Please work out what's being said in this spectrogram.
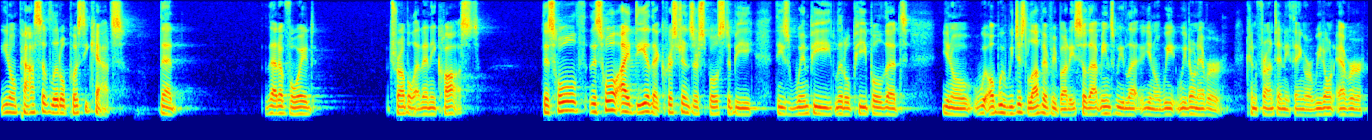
you know, passive little pussycats that that avoid trouble at any cost. This whole this whole idea that Christians are supposed to be these wimpy little people that you know, we, oh, we just love everybody. So that means we let, you know, we, we don't ever confront anything or we don't ever,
